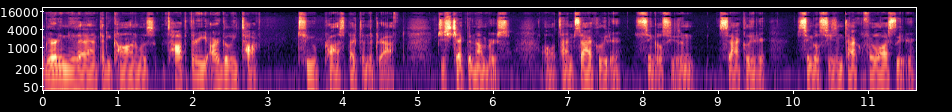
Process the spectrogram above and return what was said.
we already knew that Anthony Khan was top three, arguably top two prospect in the draft. Just check the numbers. All time sack leader, single season sack leader, single season tackle for loss leader.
